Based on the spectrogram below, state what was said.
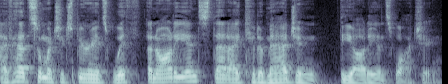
I've had so much experience with an audience that I could imagine the audience watching.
